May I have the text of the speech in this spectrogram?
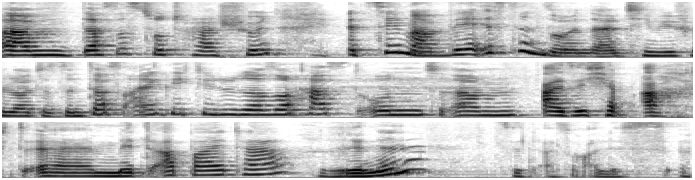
Ähm, das ist total schön. Erzähl mal, wer ist denn so in deinem Team? Wie viele Leute sind das eigentlich, die du da so hast? Und ähm also ich habe acht äh, Mitarbeiterinnen sind also alles äh,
